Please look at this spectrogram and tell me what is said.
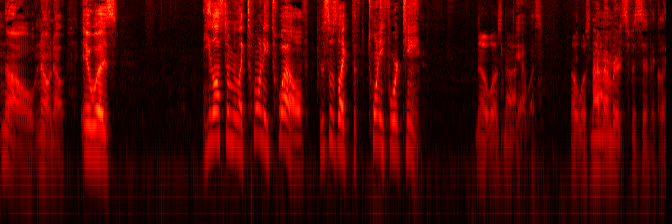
No, no, no. It was. He lost to him in like 2012. This was like the 2014. No, it was not. Yeah, it was. No, it was not. I remember it specifically.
